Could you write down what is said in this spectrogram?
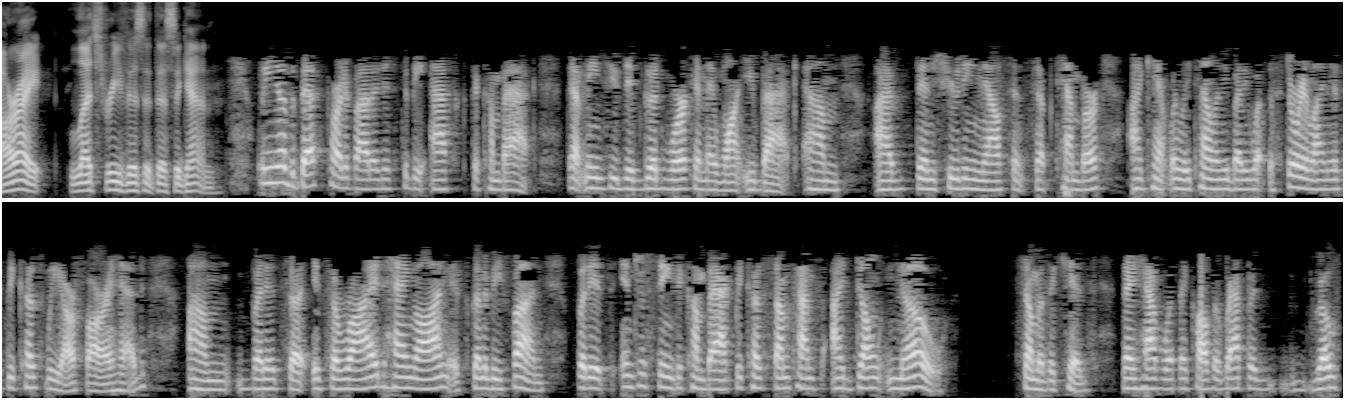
"All right, let's revisit this again"? Well, you know, the best part about it is to be asked to come back. That means you did good work and they want you back. Um, I've been shooting now since September. I can't really tell anybody what the storyline is because we are far ahead. Um, but it's a it's a ride. Hang on, it's going to be fun. But it's interesting to come back because sometimes I don't know some of the kids. They have what they call the rapid growth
